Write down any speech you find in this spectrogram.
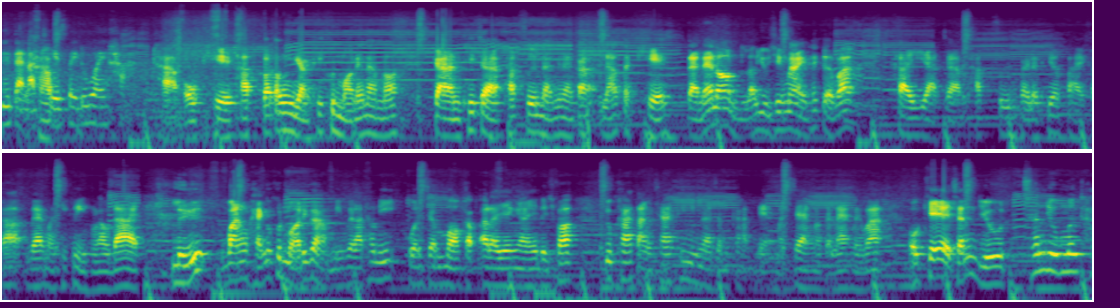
ในแต่ละครับเคสไปด้วยค่ะ ครับโอเคครับ ก็ต้องอย่างที่คุณหมอแนะนำเนาะ การที่จะพักฟื้นนานไม่นานก็แล้วแต่เคส แต่แน่นอนเราอยู่เชียงใหม่ถ้าเกิดว่าใครอยากจะพักฟื้นไปแล้วเที่ยวไปก็แวะมาที่คลินิกของเราได้ หรือวางแผนกับคุณหมอดีกว่า มีเวลาเท่านี้ควรจะเหมาะกับอะไรยังไง โดยเฉพาะลูกค้าต่างชาติที่มีเวลาจำกัดเนี่ยมาแจ้งเราแต่แรกเลยว่า โอเค ฉันอยู่ฉันอยู่เมืองไท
